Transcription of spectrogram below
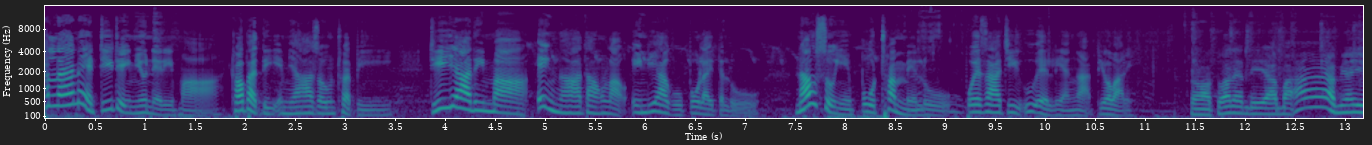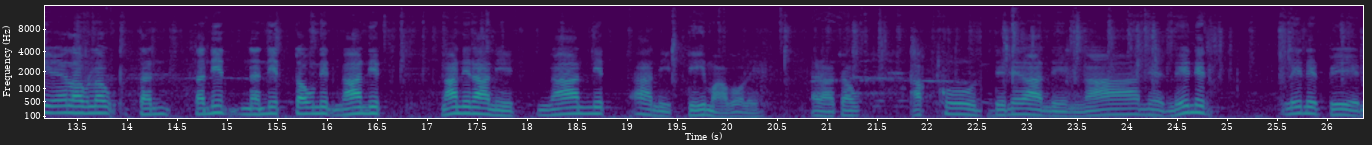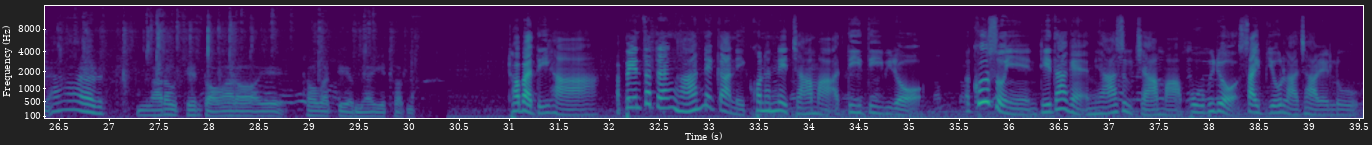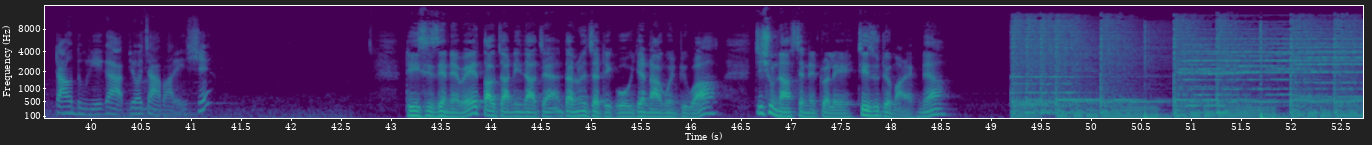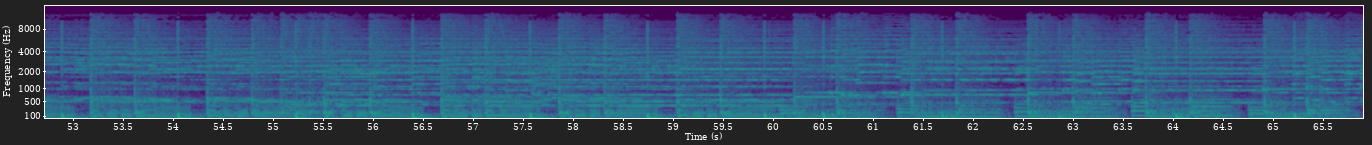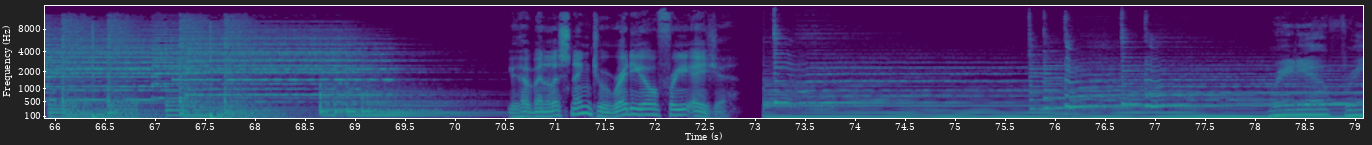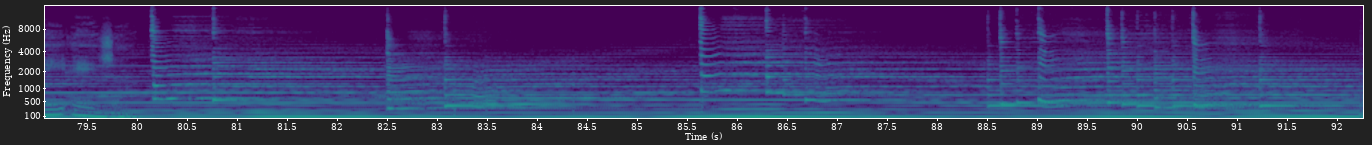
ဖလန်းနဲ့ တီးတိမ်မြို့နယ်တွေမှာ ထောပတ်တီအများဆုံးထွက်ပြီး ဒီရာသီမှာ အိတ်9000လောက် အိန္ဒိယကို ပို့လိုက်တယ်လို့နောက်ဆိုရင် ပို့ထွက်မယ်လို့ ပွဲစားကြီး ဦးယ်လျံက ပြောပါတယ် တော့တွားတဲ့နေရာမှာအာအများကြီးလောက်လောက်တန်တနစ်နနစ်3နစ်5နစ်5နစ်ကနေ5နစ်အနေတေးမှာပေါ့လေအဲ့ဒါကြောင့်အခုဒီနေ့ကနေ5နစ်4နစ်4နစ်ပေးအာငါတို့ချင်းတော်ကတော့ထောပတ်တီအများကြီးထွက်မှာထောပတ်တီဟာအပင်တက်တန်း9နှစ်ကနေ9နှစ်ကြားမှာအတီးတီးပြီးတော့အခုဆိုရင်ဒေသခံအများစုကြားမှာပို့ပြီးတော့စိုက်ပျိုးလာကြတယ်လို့တောင်သူတွေကပြောကြပါတယ်ရှင် ဒီစီစဉ်နဲ့ပဲတောက်ကြနေကြချမ်းအတန်လွင့်ချက်တွေကိုရန်နာခွင့်ပြုပါကြည့်ရှုနာဆင်တဲ့အတွက်လည်းကျေးဇူးတင်ပါတယ်ခင်ဗျာ You have been listening to Radio Free Asia.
